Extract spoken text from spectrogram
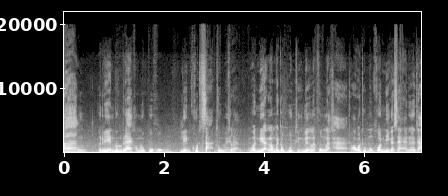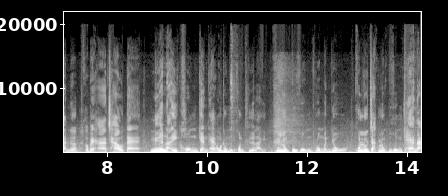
สร้างเหรียญรุ่นแรกของหลวงปู่หงส์เหรียญขุดสระถูกไหมขุดอาสระ จารย์วันนี้เราไม่ต้องพูดถึงเรื่องราคงราคาเพราะวัตถุมงคลมีกระแสเนอะอาจารย์เนอะก็ไปหาเช่าแต่เนื้อในของแก่นแท้ของวัตถุมงคลคืออะไร คือหลวงปู่หงส์พรหมบรรโย คุณรู้จักหลวงปู่หงส์แค่ไหน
